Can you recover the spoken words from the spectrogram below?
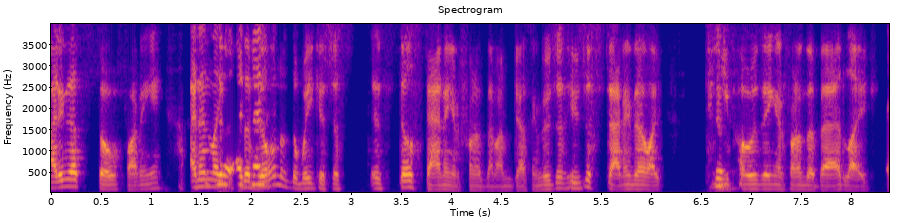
I think that's so funny. And then like No, the then- villain of the week is just is still standing in front of them. I'm guessing they're just he's just standing there like T posing in front of the bed like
